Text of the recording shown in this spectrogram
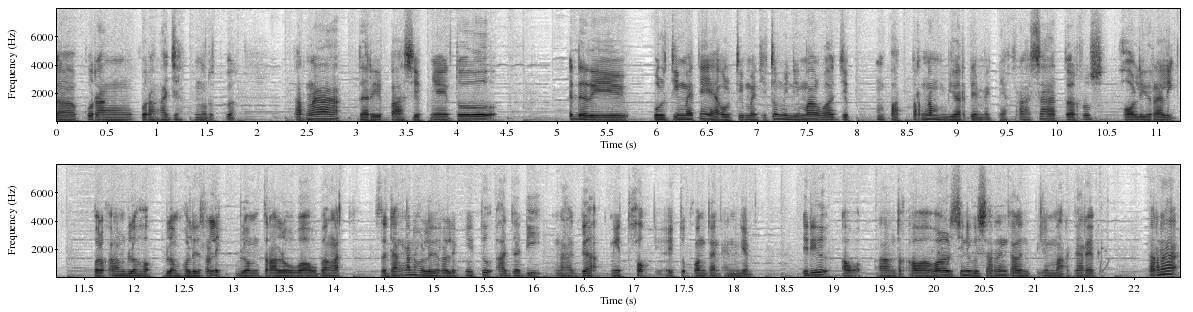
uh, kurang kurang aja menurut gua. Karena dari pasifnya itu eh, dari ultimate-nya ya ultimate itu minimal wajib 4 per 6 biar damage-nya kerasa terus holy relic. Kalau kalian belum belum holy relic belum terlalu wow banget Sedangkan Holy Relicnya itu ada di Naga Nidhogg ya, itu konten endgame. Jadi aw untuk awal-awal di sini gue saranin kalian pilih Margaret. Karena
